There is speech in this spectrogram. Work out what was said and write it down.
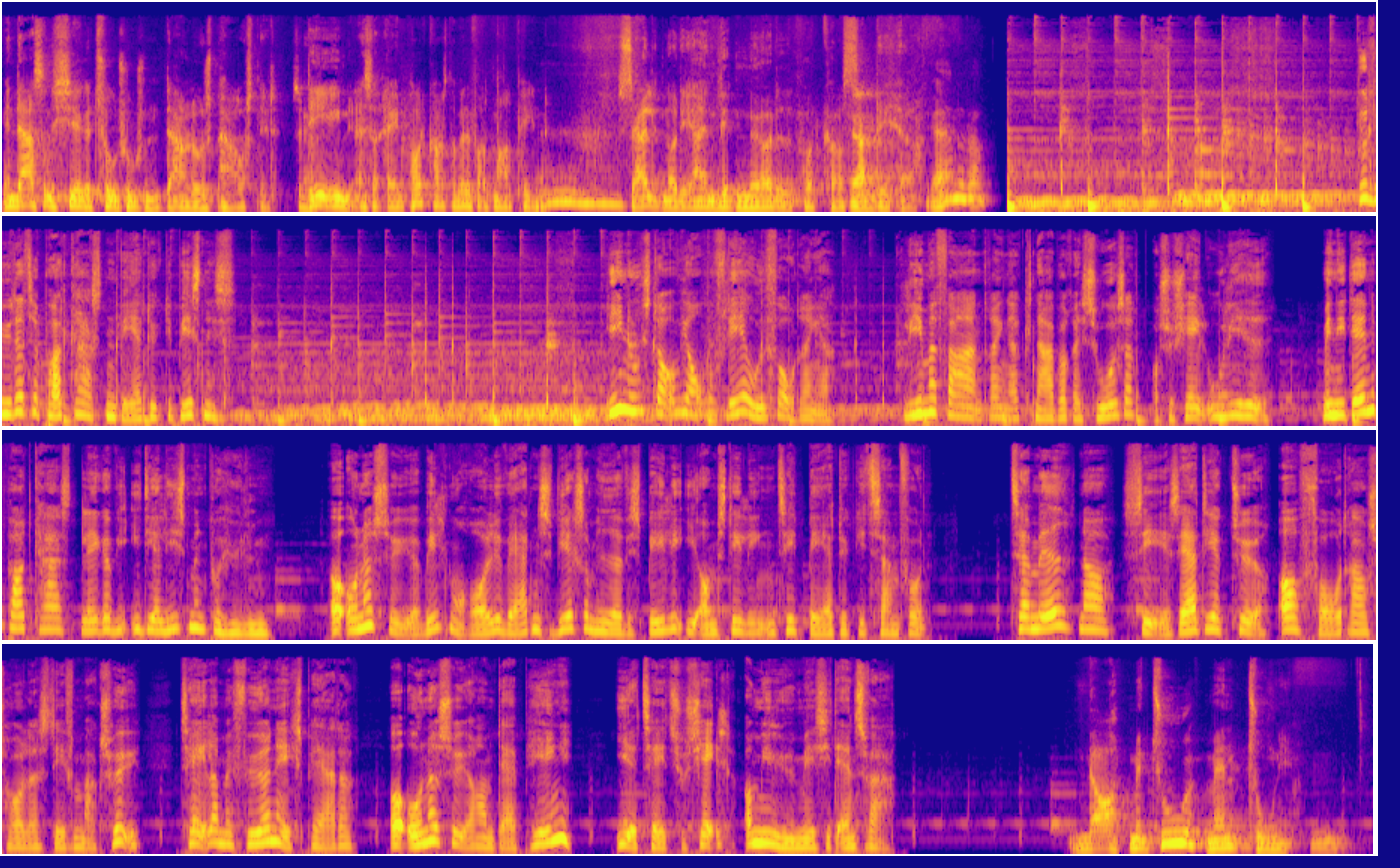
Men der er sådan cirka 2.000 downloads per afsnit. Så det er egentlig, altså af en podcast, der er det faktisk meget pænt. Særligt når det er en lidt nørdet podcast ja. som det her. Ja, netop. Du lytter til podcasten Bæredygtig Business. Lige nu står vi over for flere udfordringer. Klimaforandringer, knappe ressourcer og social ulighed. Men i denne podcast lægger vi idealismen på hylden og undersøger, hvilken rolle verdens virksomheder vil spille i omstillingen til et bæredygtigt samfund. Tag med, når CSR-direktør og foredragsholder Steffen Max Hø taler med førende eksperter og undersøger, om der er penge i at tage et socialt og miljømæssigt ansvar. Nå, men Tue, men Tony.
